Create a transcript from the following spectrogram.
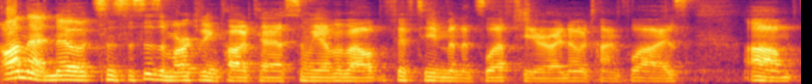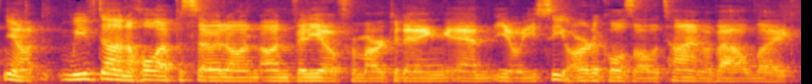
on that note, since this is a marketing podcast and we have about 15 minutes left here, I know time flies. Um, you know, we've done a whole episode on on video for marketing, and you know, you see articles all the time about like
